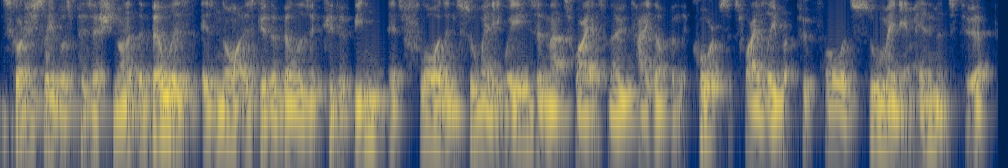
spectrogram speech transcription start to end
Scottish Labour's position on it. The bill is is not as good a bill as it could have been. It's flawed in so many ways, and that's why it's now tied up in the courts. It's why Labour put forward so many amendments to it,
